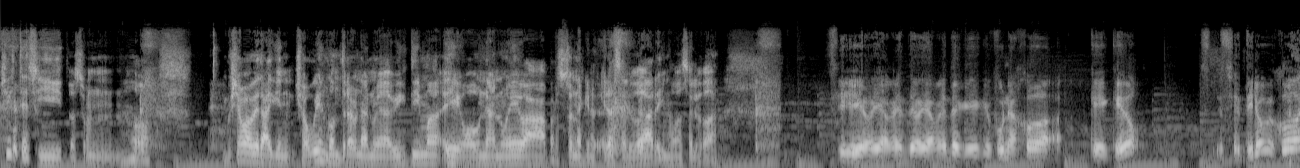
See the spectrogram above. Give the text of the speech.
chistecito, es un. ¿no? Ya va a haber alguien, ya voy a encontrar una nueva víctima eh, o una nueva persona que nos quiera saludar y nos va a saludar. Sí, obviamente, obviamente que, fue una joda que quedó. Se tiró que joda,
